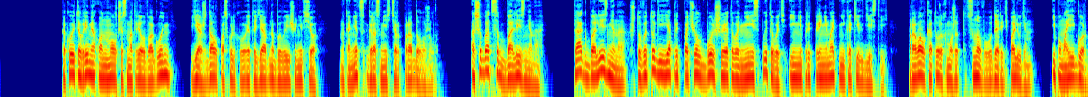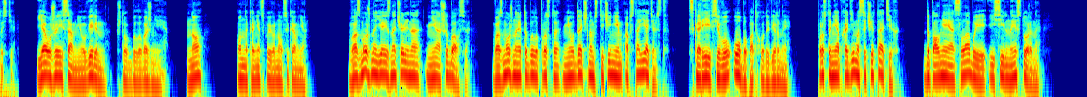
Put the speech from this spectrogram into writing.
Какое-то время он молча смотрел в огонь, я ждал, поскольку это явно было еще не все. Наконец гроссмейстер продолжил. Ошибаться болезненно, так болезненно, что в итоге я предпочел больше этого не испытывать и не предпринимать никаких действий, провал которых может снова ударить по людям и по моей гордости. Я уже и сам не уверен, что было важнее. Но он, наконец, повернулся ко мне. Возможно, я изначально не ошибался. Возможно, это было просто неудачным стечением обстоятельств. Скорее всего, оба подхода верны. Просто необходимо сочетать их – дополняя слабые и сильные стороны.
